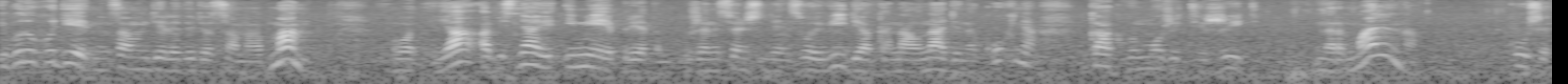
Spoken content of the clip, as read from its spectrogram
и буду худеть. Но на самом деле это идет самообман. Вот. Я объясняю, имея при этом уже на сегодняшний день свой видеоканал Надина кухня, как вы можете жить нормально, кушать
